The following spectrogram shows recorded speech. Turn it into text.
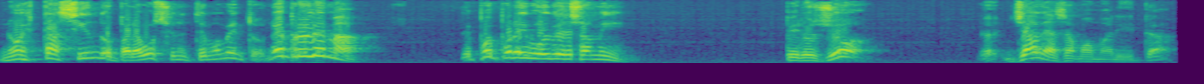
no está haciendo para vos en este momento. No hay problema. Después por ahí volvés a mí. Pero yo ya la llamo Marita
